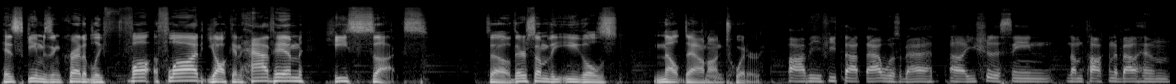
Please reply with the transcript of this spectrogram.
His scheme is incredibly fa- flawed. Y'all can have him. He sucks. So there's some of the Eagles' meltdown on Twitter. Bobby, if you thought that was bad, uh, you should have seen them talking about him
